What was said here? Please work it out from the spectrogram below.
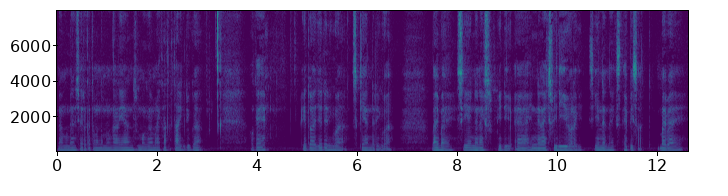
mudah-mudahan share ke teman-teman kalian semoga mereka tertarik juga. Oke okay? itu aja dari gue sekian dari gue bye bye see you in the next video uh, in the next video lagi. See you in the next episode. Bye bye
